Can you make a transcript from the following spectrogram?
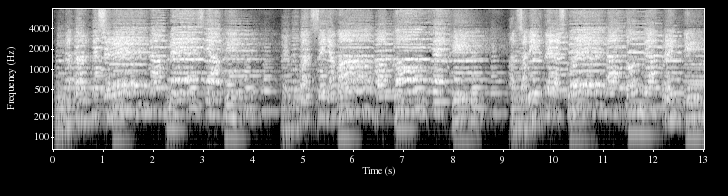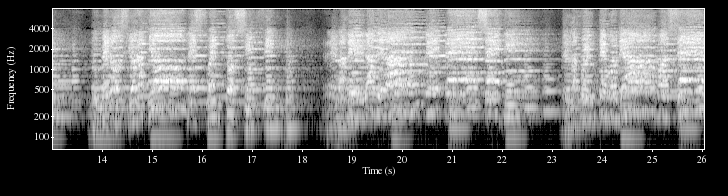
Una tarde serena mes de abril, el lugar se llamaba Concejil, al salir de la escuela, Soñaba ser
